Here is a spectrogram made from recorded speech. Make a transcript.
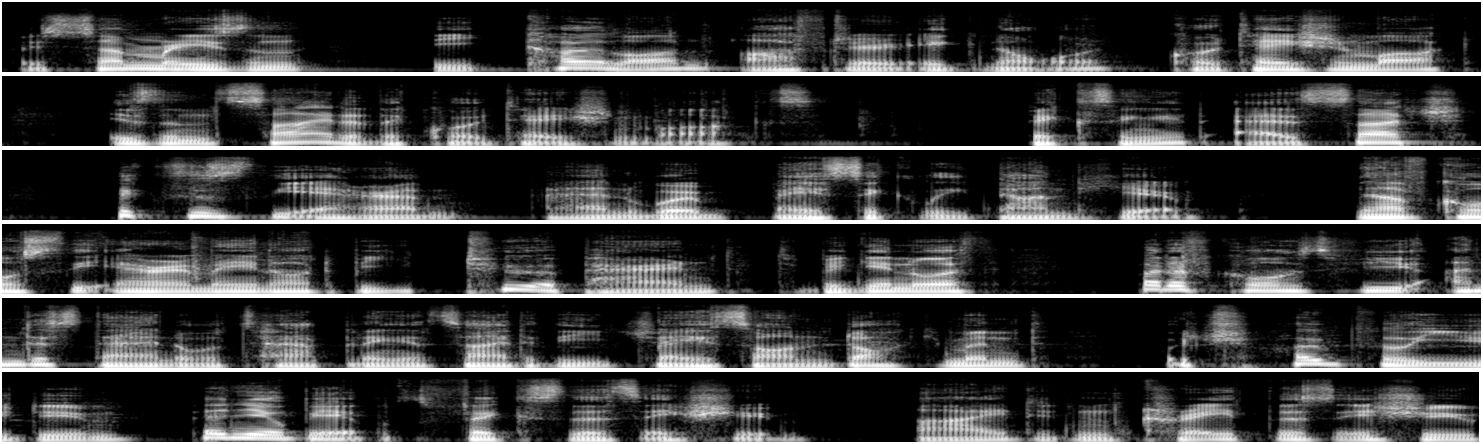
for some reason, the colon after ignore, quotation mark, is inside of the quotation marks. Fixing it as such fixes the error, and we're basically done here. Now, of course, the error may not be too apparent to begin with, but of course, if you understand what's happening inside of the JSON document, which hopefully you do, then you'll be able to fix this issue. I didn't create this issue,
